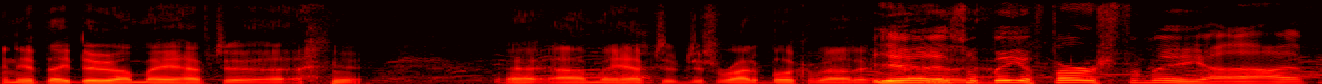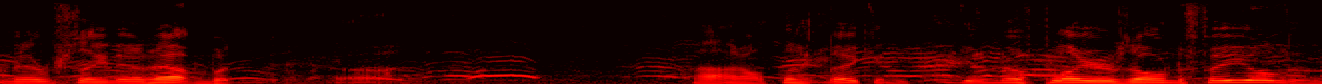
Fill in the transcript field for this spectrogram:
And if they do, I may have to. Uh, I I may have to just write a book about it. Yeah, Uh, this will be a first for me. I, I've never seen that happen, but uh, I don't think they can get enough players on the field. And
